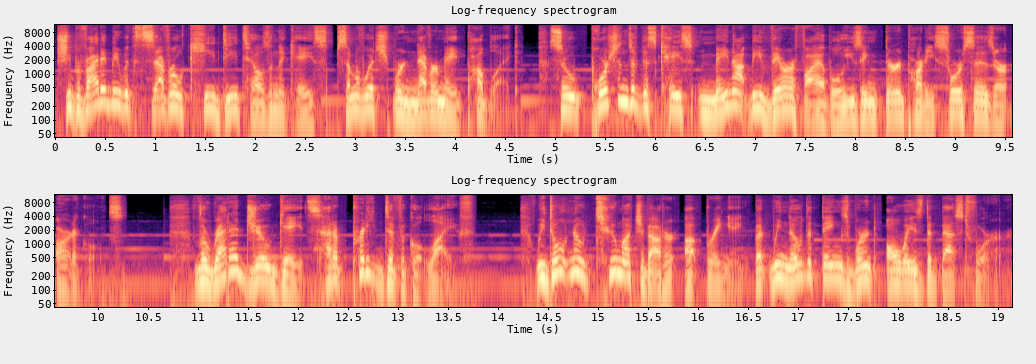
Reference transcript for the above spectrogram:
She provided me with several key details in the case, some of which were never made public. So portions of this case may not be verifiable using third-party sources or articles. Loretta Jo Gates had a pretty difficult life. We don't know too much about her upbringing, but we know that things weren't always the best for her.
